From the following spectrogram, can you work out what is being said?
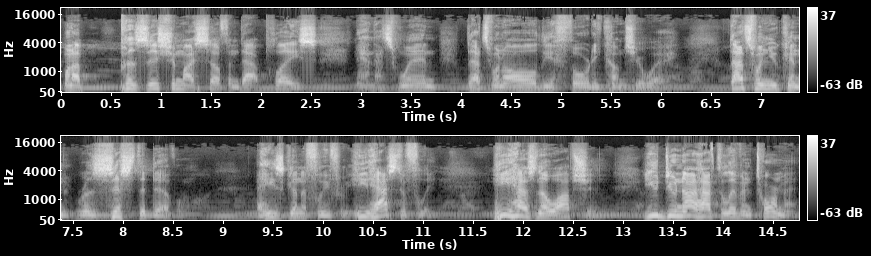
when I position myself in that place, man, that's when that's when all the authority comes your way. That's when you can resist the devil. And he's gonna flee from you. He has to flee. He has no option. You do not have to live in torment.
